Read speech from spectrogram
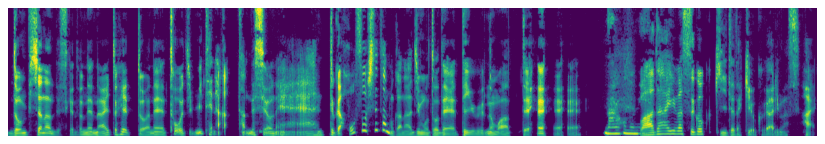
ドンピシャなんですけどね、ナイトヘッドはね、当時見てなかったんですよね。てか、放送してたのかな地元でっていうのもあって。なるほどね。話題はすごく聞いてた記憶があります。はい。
